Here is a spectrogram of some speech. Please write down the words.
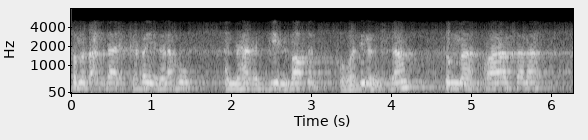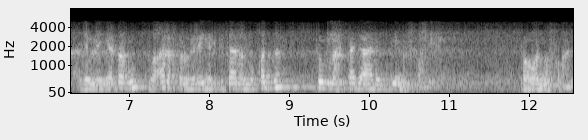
ثم بعد ذلك تبين له أن هذا الدين باطل وهو دين الإسلام ثم راسل جمعيته وأرسلوا إليه الكتاب المقدس ثم اهتدى للدين الصحيح فهو النصراني.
